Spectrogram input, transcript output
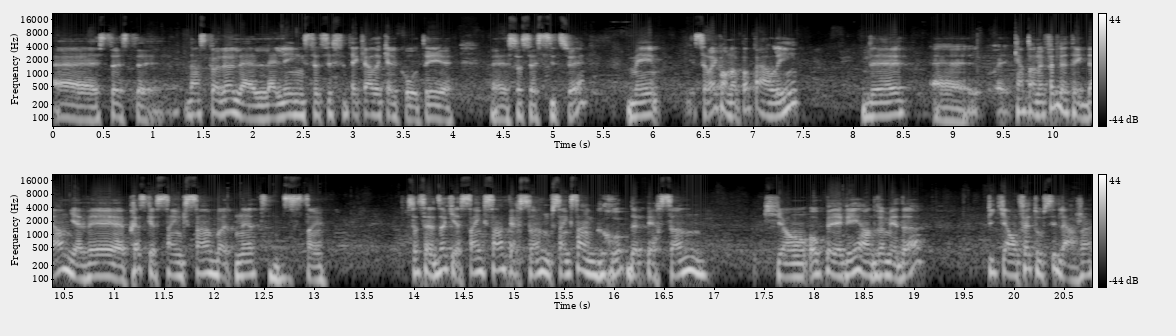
dans ce cas-là, la, ligne, c'était clair de quel côté ça se situait. Mais c'est vrai qu'on n'a pas parlé de quand on a fait le takedown, il y avait presque 500 botnets distincts. Ça, ça veut dire qu'il y a 500 personnes ou 500 groupes de personnes qui ont opéré Andromeda, puis qui ont fait aussi de l'argent.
